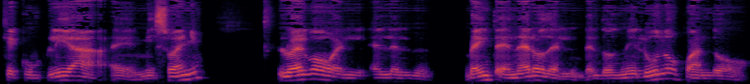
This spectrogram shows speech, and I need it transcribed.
que cumplía mi sueño. Luego el, el, 20 de enero del, del 2001, cuando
